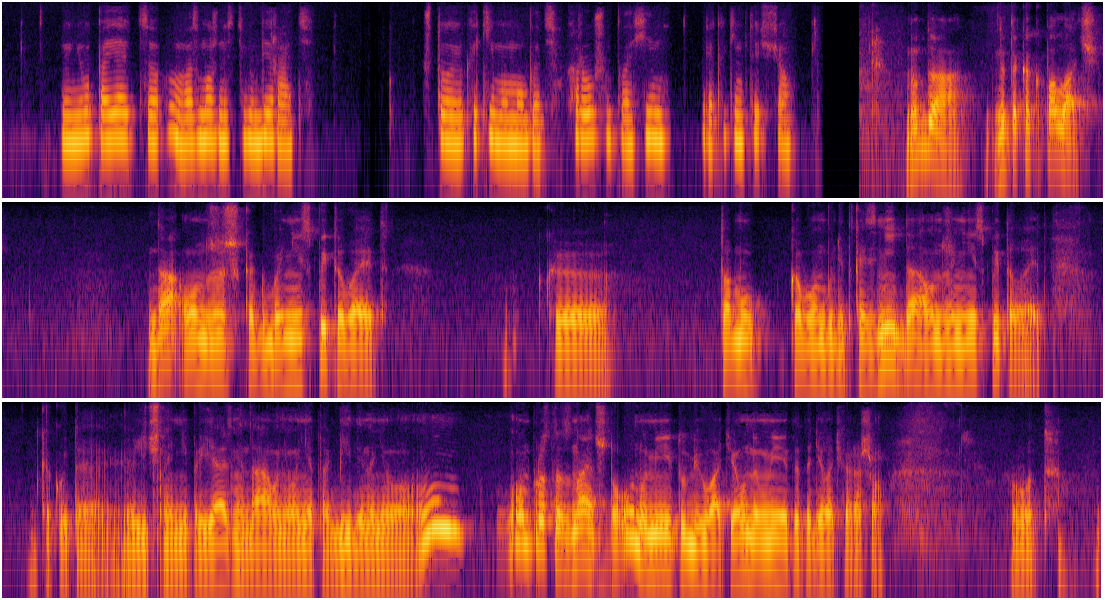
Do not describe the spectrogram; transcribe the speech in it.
И у него появится возможность выбирать, что каким ему быть, хорошим, плохим или каким-то еще. Ну да, это как палач. Да, он же как бы не испытывает к тому, кого он будет казнить, да, он же не испытывает какой-то личной неприязни, да, у него нет обиды на него. Он, он просто знает, что он умеет убивать, и он умеет это делать хорошо. Вот.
